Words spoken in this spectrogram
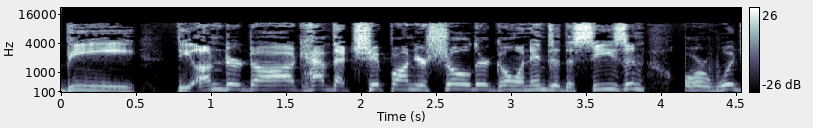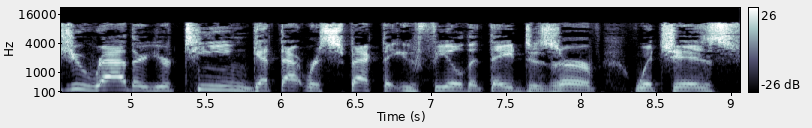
be the underdog, have that chip on your shoulder going into the season, or would you rather your team get that respect that you feel that they deserve, which is,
